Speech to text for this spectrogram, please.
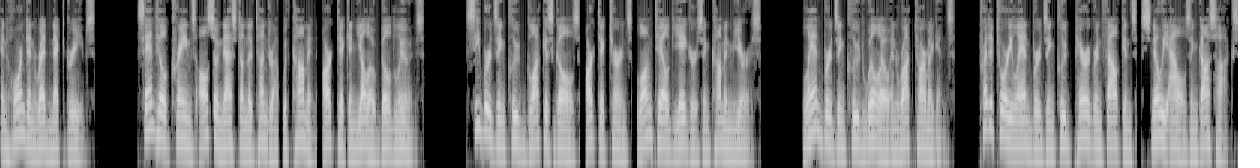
and horned and red-necked grebes. Sandhill cranes also nest on the tundra, with common, arctic and yellow-billed loons. Seabirds include glaucous gulls, arctic terns, long-tailed jaegers and common murres. Landbirds include willow and rock ptarmigans. Predatory landbirds include peregrine falcons, snowy owls and goshawks.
